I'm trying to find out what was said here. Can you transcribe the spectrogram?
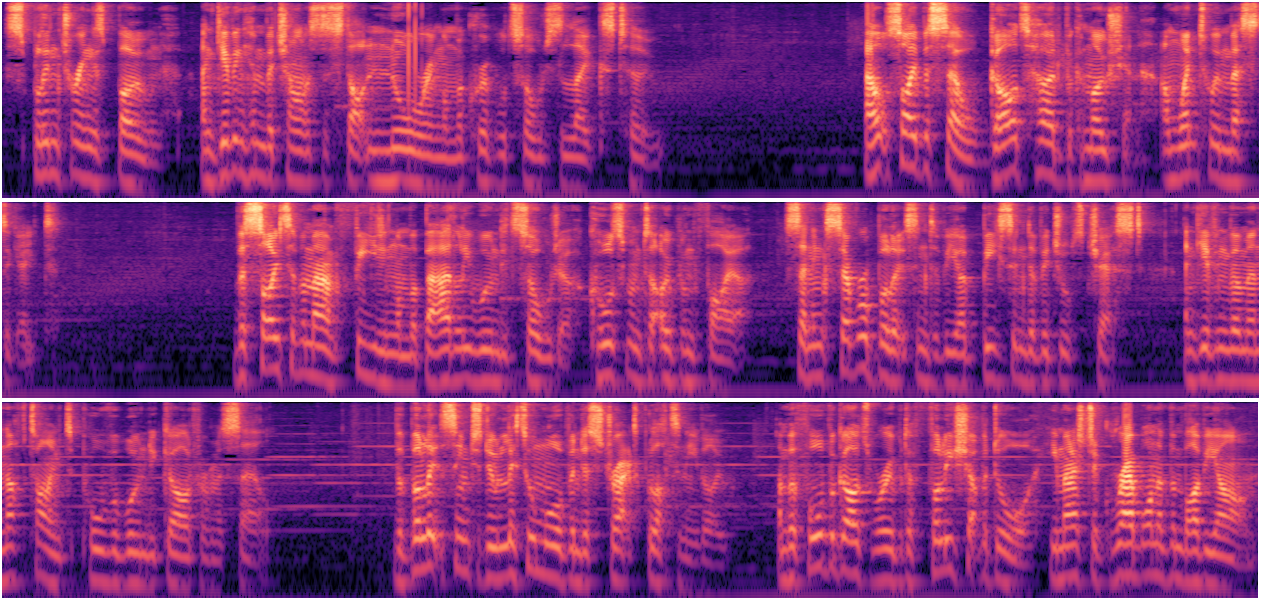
splintering his bone and giving him the chance to start gnawing on the crippled soldier's legs too. Outside the cell, guards heard the commotion and went to investigate. The sight of a man feeding on the badly wounded soldier caused them to open fire, sending several bullets into the obese individual's chest and giving them enough time to pull the wounded guard from a cell. The bullets seemed to do little more than distract Gluttony though, and before the guards were able to fully shut the door, he managed to grab one of them by the arm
